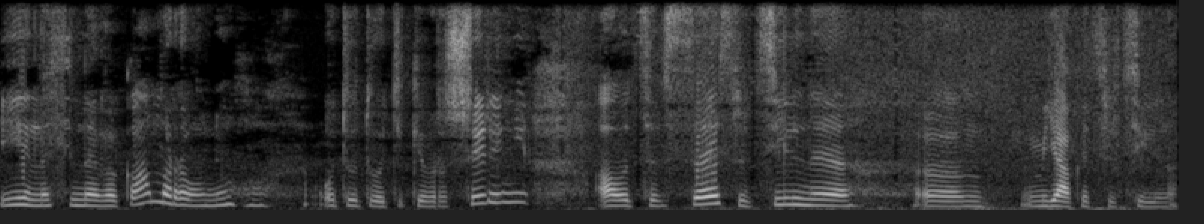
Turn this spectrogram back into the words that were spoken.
І насіннева камера у нього отут тільки в розширенні, а оце все суцільне, е, м'якоть суцільна,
